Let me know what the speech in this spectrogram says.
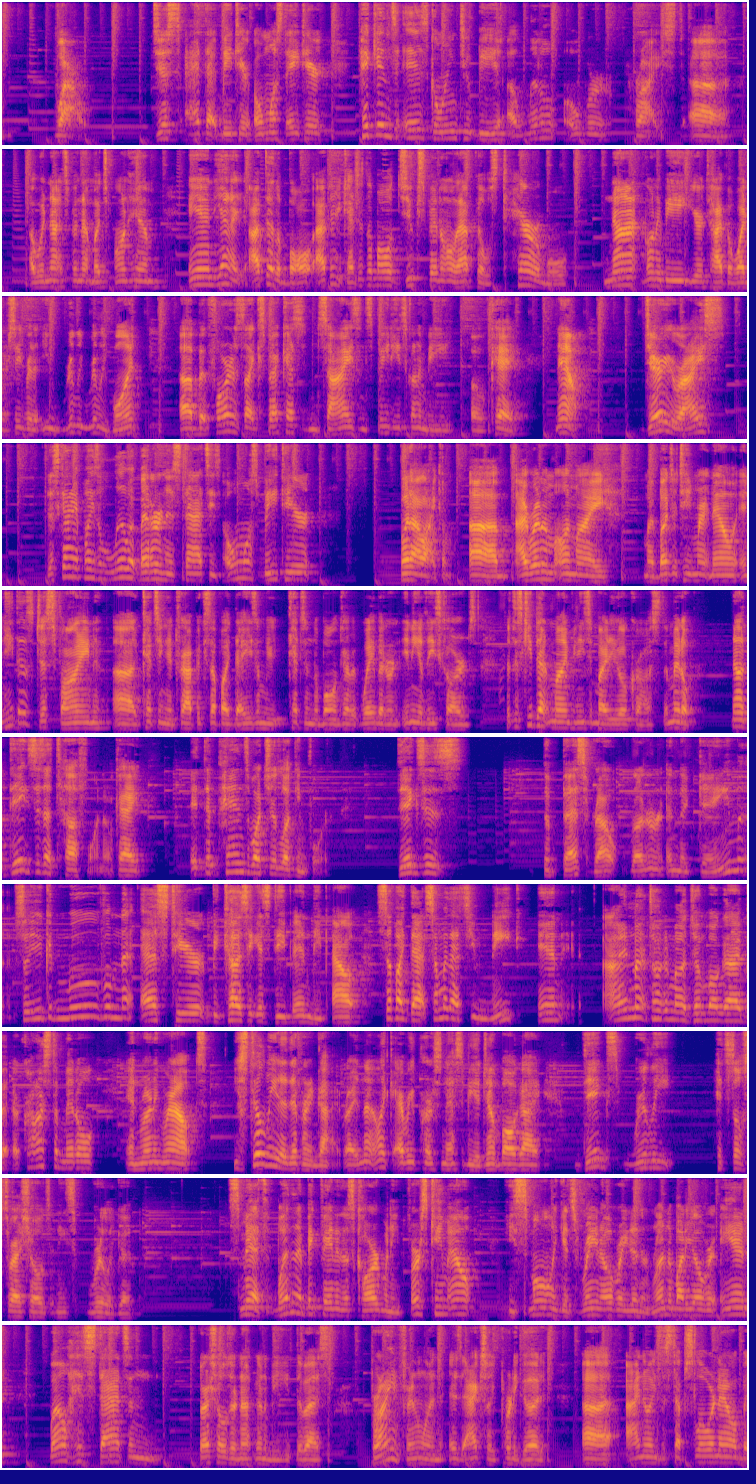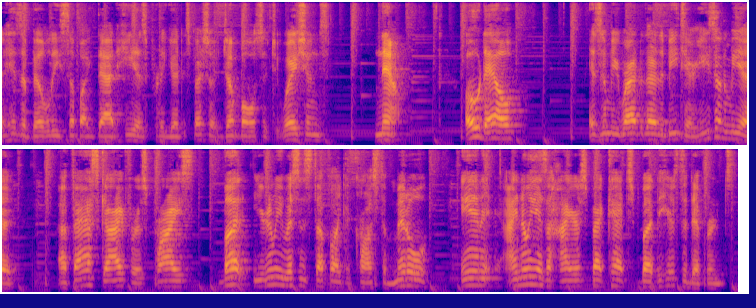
wow, just at that B tier, almost A tier. Pickens is going to be a little overpriced. Uh, I would not spend that much on him. And yeah, after the ball, after he catches the ball, juke spin, all that feels terrible. Not going to be your type of wide receiver that you really, really want. Uh, but far as like spec catch size and speed, he's going to be okay. Now, Jerry Rice, this guy plays a little bit better in his stats. He's almost B tier, but I like him. Um, I run him on my my budget team right now, and he does just fine uh, catching in traffic stuff like that. He's gonna be catching the ball in traffic way better than any of these cards. So just keep that in mind if you need somebody to go across the middle. Now Diggs is a tough one. Okay, it depends what you're looking for. Diggs is the best route runner in the game, so you could move him to S tier because he gets deep in, deep out, stuff like that. Some of that's unique, and I'm not talking about a jump ball guy, but across the middle and running routes, you still need a different guy, right? Not like every person has to be a jump ball guy. Diggs really hits those thresholds, and he's really good. Smith wasn't a big fan of this card when he first came out He's small, he gets ran over, he doesn't run nobody over, and well, his stats and thresholds are not going to be the best. Brian Finland is actually pretty good. Uh, I know he's a step slower now, but his ability, stuff like that, he is pretty good, especially at jump ball situations. Now, Odell is going to be right there at the B tier. He's going to be a, a fast guy for his price, but you're going to be missing stuff like across the middle and I know he has a higher spec catch, but here's the difference.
